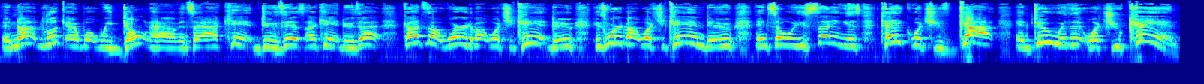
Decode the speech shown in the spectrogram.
and not look at what we don't have and say, I can't do this, I can't do that. God's not worried about what you can't do, He's about what you can do. And so what he's saying is take what you've got and do with it what you can.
